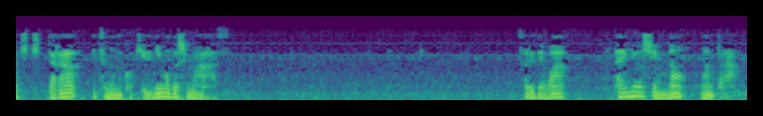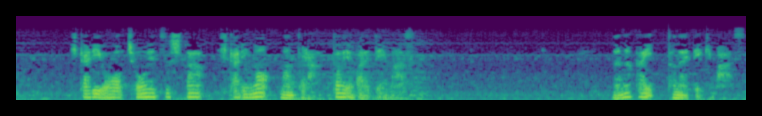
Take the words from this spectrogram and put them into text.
吐き切ったらいつもの呼吸に戻します。それでは、太陽神のマントラ、光を超越した光のマントラと呼ばれています。7回唱えていきます。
